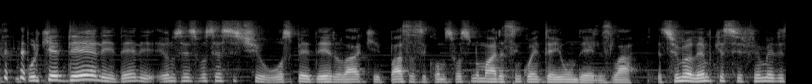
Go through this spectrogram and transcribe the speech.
Porque dele, dele, eu não sei se você assistiu, o hospedeiro lá que passa-se como se fosse numa área 51 deles lá. Esse filme eu lembro que esse filme, ele,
